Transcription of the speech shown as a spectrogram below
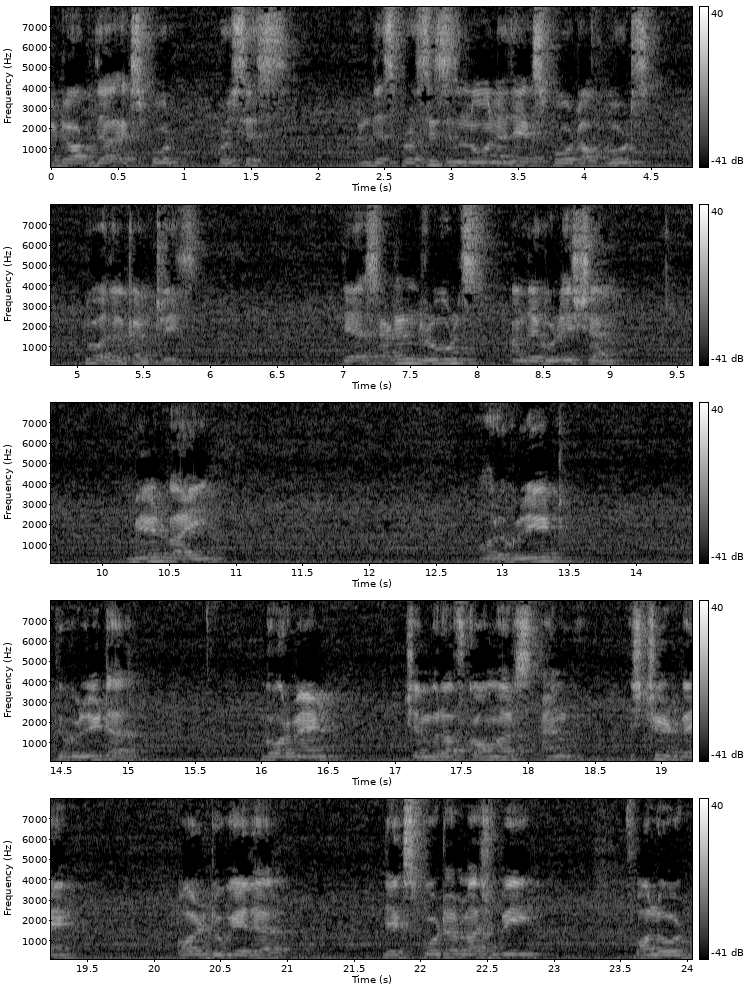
adopt the export process. And this process is known as the export of goods to other countries. There are certain rules and regulation made by or regulate regulator government chamber of commerce and state bank all together. The exporter must be followed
